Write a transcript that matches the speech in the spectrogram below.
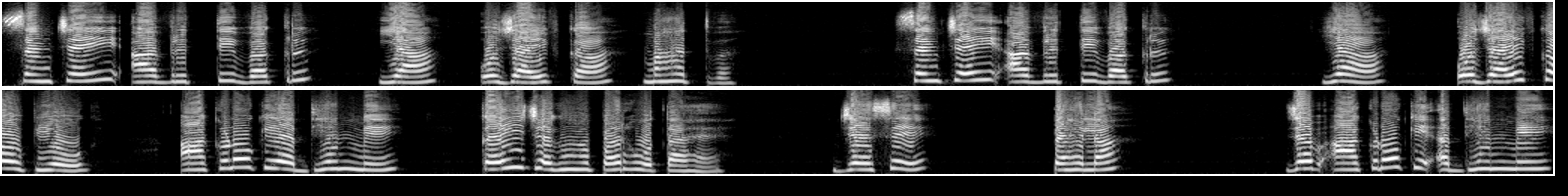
संचयी आवृत्ति वक्र या ओजाइव का महत्व। संचयी आवृत्ति वक्र या ओजाइव का उपयोग आंकड़ों के अध्ययन में कई जगहों पर होता है। जैसे, पहला, जब आंकड़ों के अध्ययन में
